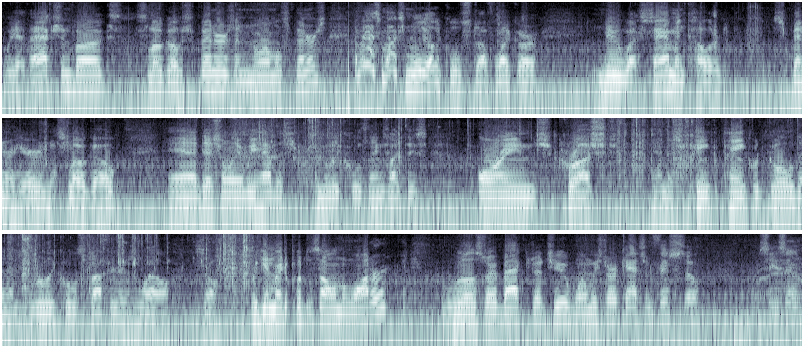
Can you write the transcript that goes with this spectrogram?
we have action bugs, slow go spinners, and normal spinners. And we have some, some really other cool stuff like our new uh, salmon colored spinner here in the slow go. And additionally, we have this, some really cool things like these orange crushed and this pink pink with gold and it's Really cool stuff here as well. So we're getting ready to put this all in the water. We'll start back at you when we start catching fish. So we'll see you soon.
